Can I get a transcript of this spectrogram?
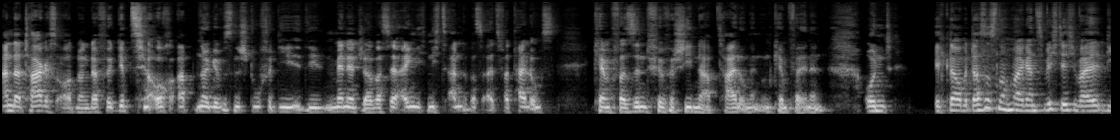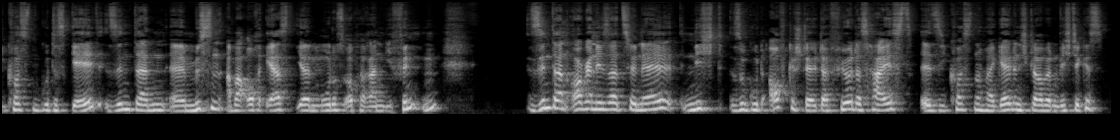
an der Tagesordnung. Dafür gibt's ja auch ab einer gewissen Stufe die, die Manager, was ja eigentlich nichts anderes als Verteilungskämpfer sind für verschiedene Abteilungen und KämpferInnen. Und ich glaube, das ist nochmal ganz wichtig, weil die kosten gutes Geld, sind dann, äh, müssen aber auch erst ihren Modus operandi finden, sind dann organisationell nicht so gut aufgestellt dafür. Das heißt, äh, sie kosten nochmal Geld und ich glaube, ein wichtiges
